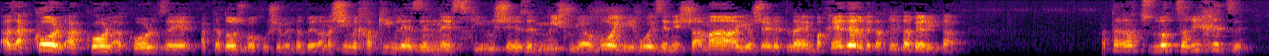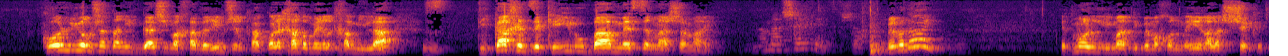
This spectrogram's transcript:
אז הכל, הכל, הכל זה הקדוש ברוך הוא שמדבר. אנשים מחכים לאיזה נס, כאילו שאיזה מישהו יבוא, הם יראו איזה נשמה יושבת להם בחדר ותתחיל לדבר איתם. אתה לא צריך את זה. כל יום שאתה נפגש עם החברים שלך, כל אחד אומר לך מילה, תיקח את זה כאילו בא מסר מהשמיים. גם מהשקט אפשר. בוודאי. אתמול לימדתי במכון מאיר על השקט,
